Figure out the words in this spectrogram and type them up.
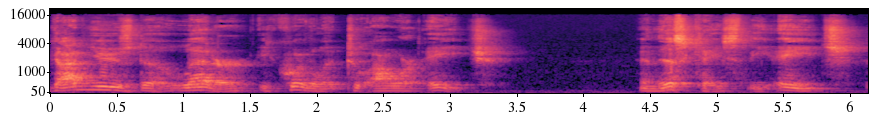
God used a letter equivalent to our H. In this case, the H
